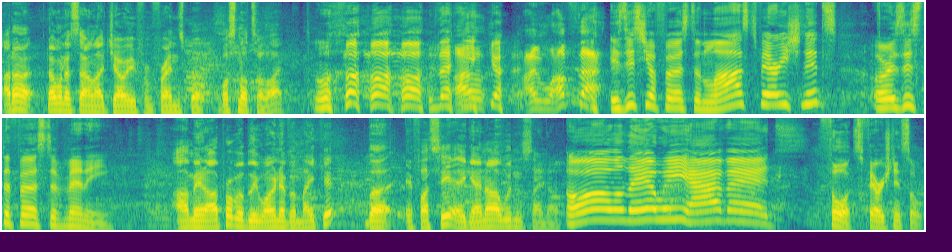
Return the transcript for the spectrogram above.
I don't don't want to sound like Joey from Friends, but what's not to like? Oh, there you go. I love that. Is this your first and last fairy schnitz, or is this the first of many? I mean, I probably won't ever make it, but if I see it again, I wouldn't say no. Oh, well, there we have it. Thoughts, Fairy Schnitzel?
